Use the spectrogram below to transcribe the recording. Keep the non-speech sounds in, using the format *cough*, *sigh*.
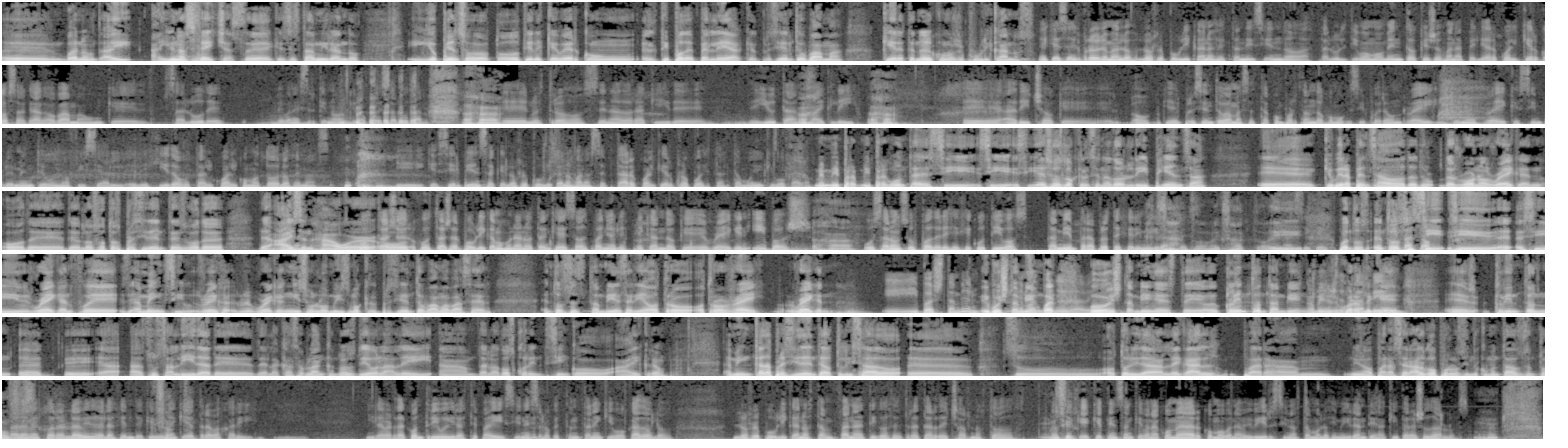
eh, bueno, hay, hay unas fechas eh, que se está mirando y yo pienso todo tiene que ver con el tipo de pelea que el presidente Obama quiere tener con los republicanos. Es que ese es el problema. Los, los republicanos están diciendo hasta el último momento que ellos van a pelear cualquier cosa que haga Obama, aunque salude, le van a decir que no, que no puede saludar. *laughs* Eh, nuestro senador aquí de, de Utah, Ah. Mike Lee, ajá. Eh, ha dicho que el, que el presidente Obama se está comportando como que si fuera un rey y que no es rey, que es simplemente un oficial elegido, tal cual como todos los demás. *laughs* Y que si él piensa que los republicanos van a aceptar cualquier propuesta, está muy equivocado. Mi, mi, pre- mi pregunta es si, si, si eso es lo que el senador Lee piensa, eh, ¿qué hubiera pensado de, de Ronald Reagan o de, de los otros presidentes o de, de Eisenhower? Justo o- ayer, justo ayer publicamos una nota en GSO Español explicando que Reagan y Bush Ajá. usaron sus poderes ejecutivos también para proteger inmigrantes. Exacto, exacto. Y, que- pues, entonces, si, si, eh, si Reagan fue, I mean, si Reagan hizo lo mismo que el presidente Obama va a hacer, entonces también sería otro otro rey, Reagan. Y Bush también. Y Bush también, bueno, Bush también, este, Clinton también. A mí también. que eh, Clinton eh, eh, a, a su salida de, de la Casa Blanca nos dio la ley um, de la 245I, creo. I mean, cada presidente ha utilizado eh, su autoridad legal para, um, you know, para hacer algo por los indocumentados. para Entonces, mejorar la vida de la gente que viene aquí a trabajar y, y, y la verdad contribuir a este país. Y en eso es lo que están tan equivocados los, los republicanos tan fanáticos de tratar de echarnos todos. No Sí. sé qué, qué piensan que van a comer, cómo van a vivir si no estamos los inmigrantes aquí para ayudarlos.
